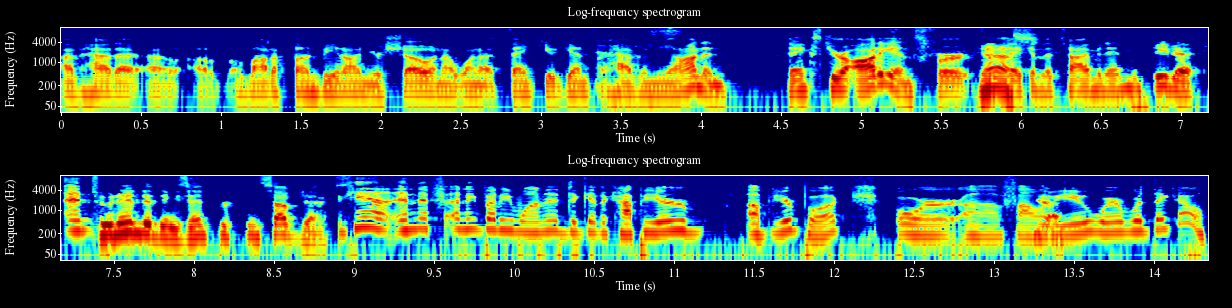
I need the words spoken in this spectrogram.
I- I've had a, a, a lot of fun being on your show, and I want to thank you again for having me on, and thanks to your audience for, for taking the time and energy to And- tune into these interesting subjects. Yeah, and if anybody wanted to get a copy of your, of your book or uh, follow Yeah. you, where would they go?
